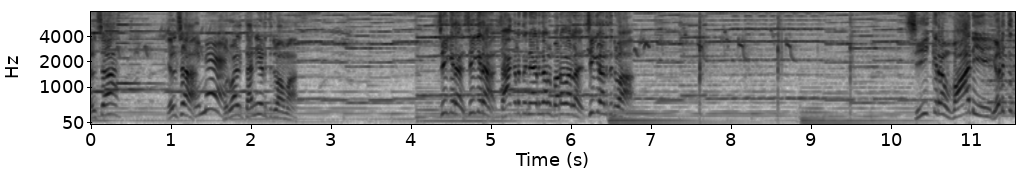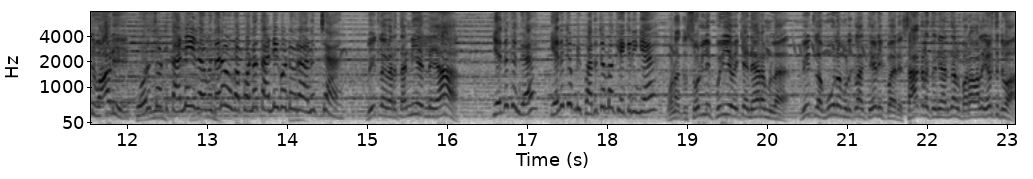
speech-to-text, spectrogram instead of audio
எல்சா எல்சா ஒரு வாளி தண்ணி எடுத்துட்டு வாமா சீக்கிரம் சீக்கிரம். சாக்கடை தண்ணி இருந்தாலும் பரவாயில்ல. சீக்கிரம் எடுத்துட்டு வா. சீக்கிரம் வாடி எடுத்துட்டு வாடி. ஒரு சொட்டு தண்ணி இல்லாம தானே உங்க பொண்ணை தண்ணி கொண்டு வர அனுப்பிச்சேன். வீட்ல வேற தண்ணியே இல்லையா? எதுக்குங்க? எதுக்கு இப்படி பதட்டமா கேக்குறீங்க? உனக்கு சொல்லி புரிய வைக்க நேரம் இல்ல. வீட்ல மூளை முடுக்கலாம் தேடி பாரு. சாக்கடை தண்ணியா இருந்தாலும் பரவாயில்ல எடுத்துட்டு வா.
